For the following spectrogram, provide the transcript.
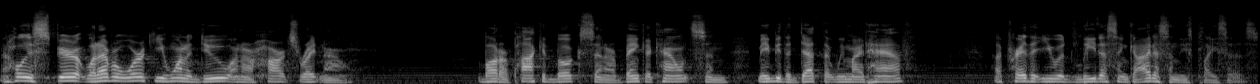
And Holy Spirit, whatever work you want to do on our hearts right now, about our pocketbooks and our bank accounts and maybe the debt that we might have, I pray that you would lead us and guide us in these places.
